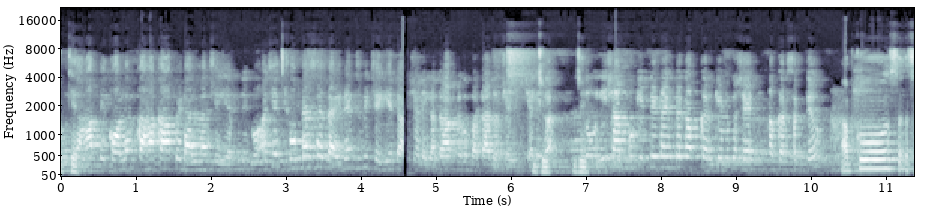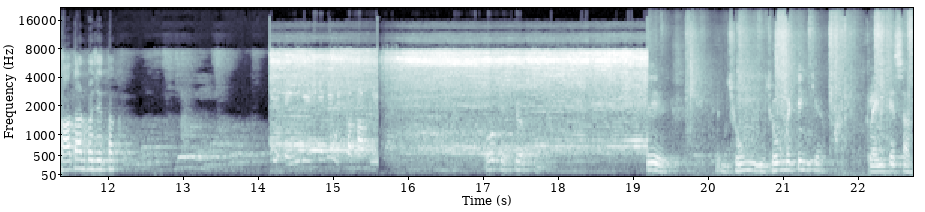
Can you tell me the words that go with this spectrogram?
ओके। यहाँ पे कॉलम कहाँ कहाँ पे डालना चाहिए अपने को? अच्छा छोटा सा गाइडेंस भी चाहिए था। चलेगा तो आप मेरे को बता दो चल, चलेगा। जी। तो ये शाम को कितने टाइम तक आप करके मेरे को सेट कर सकते हो? आपको सात आठ बजे तक। जो एलिवेशन है उसका काफ़ी ओके श्योर झूम झूम मीटिंग क्या? क्लाइंट के साथ।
